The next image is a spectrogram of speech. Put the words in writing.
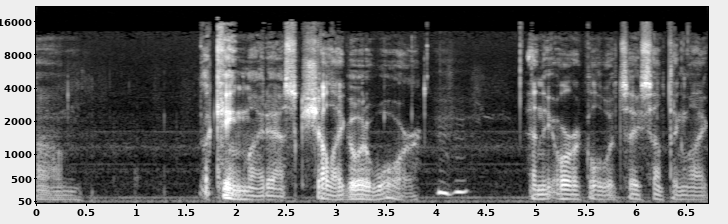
um, a king might ask, Shall I go to war? Mm-hmm. And the oracle would say something like,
